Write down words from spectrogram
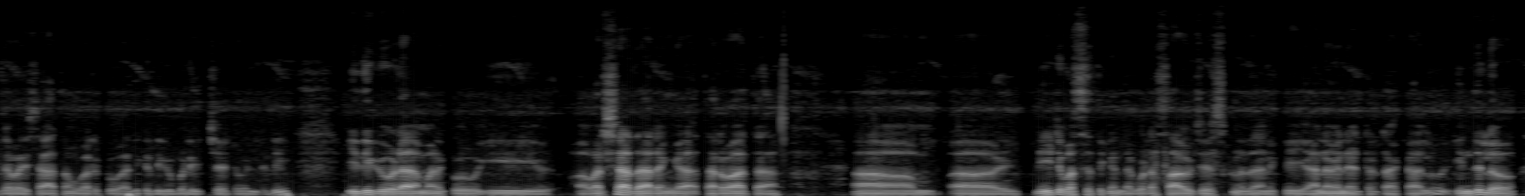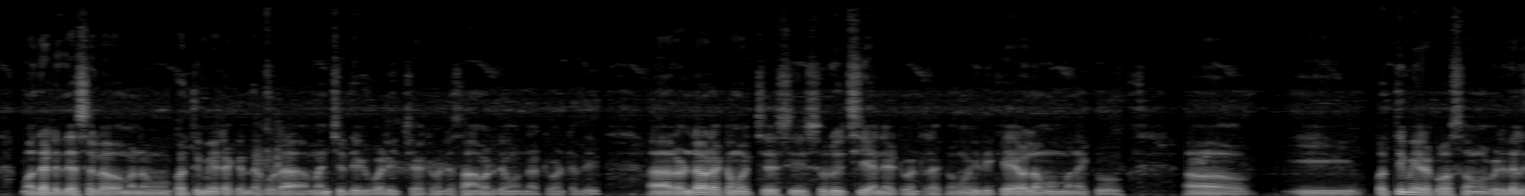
ఇరవై శాతం వరకు అధిక దిగుబడి ఇచ్చేటువంటిది. ఇది కూడా మనకు ఈ వర్షాధారంగా తర్వాత నీటి వసతి కింద కూడా సాగు చేసుకునే దానికి అనువైనటువంటి రకాలు. ఇందులో మొదటి దశలో మనం కొత్తిమీర కింద కూడా మంచి దిగుబడి ఇచ్చేటువంటి సామర్థ్యం ఉన్నటువంటిది. రెండవ రకం వచ్చేసి సురుచి అనేటువంటి రకము. ఇది కేవలం మనకు ఈ కొత్తిమీర కోసం విడుదల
